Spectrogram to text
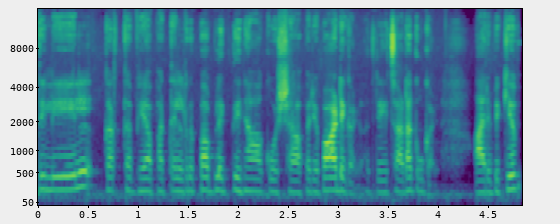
ദില്ലിയിൽ കർത്തവ്യ പത്തിൽ റിപ്പബ്ലിക് ദിനാഘോഷ പരിപാടികൾ അതിലെ ചടങ്ങുകൾ ആരംഭിക്കും.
